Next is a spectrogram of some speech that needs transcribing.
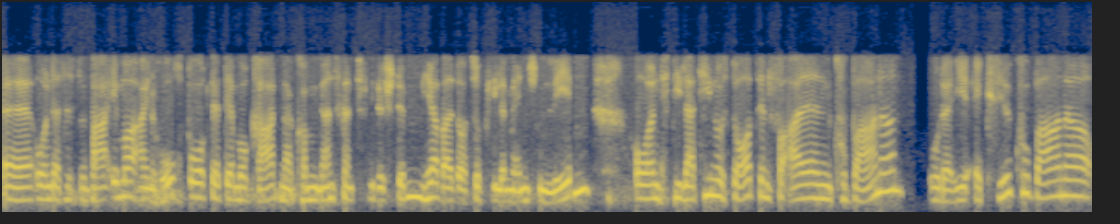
Äh, und das ist, war immer ein Hochburg der Demokraten. Da kommen ganz, ganz viele Stimmen her, weil dort so viele Menschen leben. Und die Latinos dort sind vor allem Kubaner oder Exilkubaner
